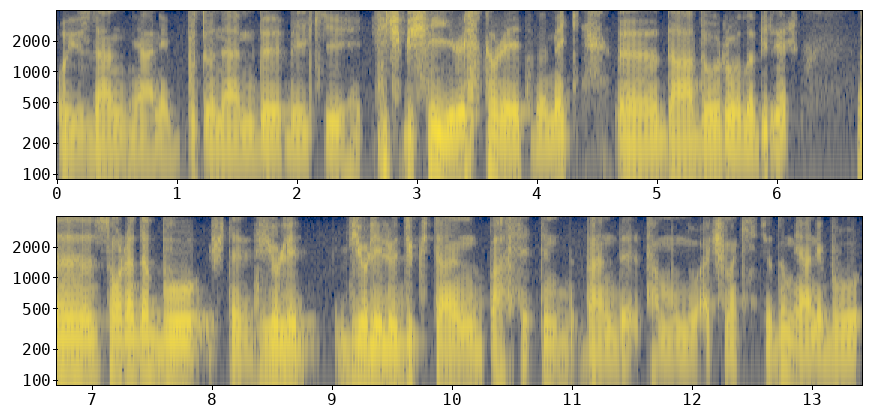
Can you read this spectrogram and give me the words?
o yüzden yani bu dönemde belki hiçbir şeyi restore etmemek e, daha doğru olabilir. E, sonra da bu işte Violet, Violet bahsettin. Ben de tam onu açmak istiyordum. Yani bu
